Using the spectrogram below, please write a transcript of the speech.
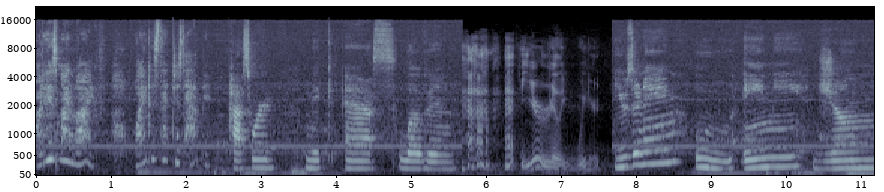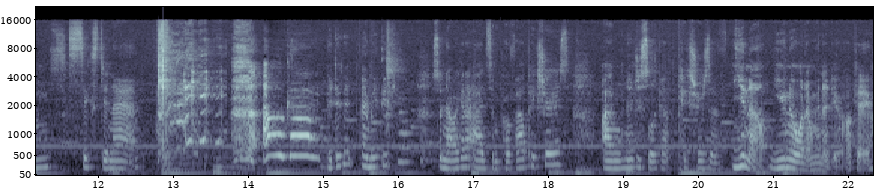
What is my life? Why does that just happen? Password McAsslovin. You're really weird. Username? Ooh, Amy Jones 69. oh god. I did it. I made the account. So now I gotta add some profile pictures. I'm gonna just look up pictures of, you know, you know what I'm gonna do. Okay.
